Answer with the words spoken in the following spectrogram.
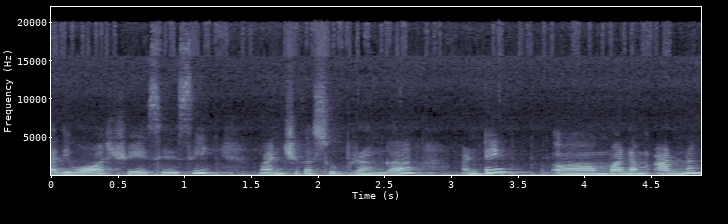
అది వాష్ చేసేసి మంచిగా శుభ్రంగా అంటే మనం అన్నం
